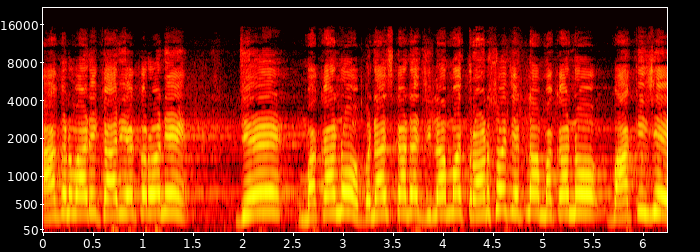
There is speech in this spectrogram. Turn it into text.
આંગણવાડી કાર્યકરોને જે મકાનો બનાસકાંઠા જિલ્લામાં ત્રણસો જેટલા મકાનો બાકી છે,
